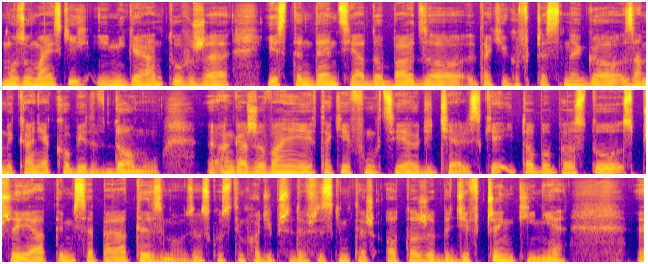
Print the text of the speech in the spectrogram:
muzułmańskich imigrantów, że jest tendencja do bardzo takiego wczesnego zamykania kobiet w domu, angażowania je w takie funkcje rodzicielskie i to po prostu sprzyja tym separatyzmom. W związku z tym chodzi przede wszystkim też o to, żeby dziewczynki nie, e,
